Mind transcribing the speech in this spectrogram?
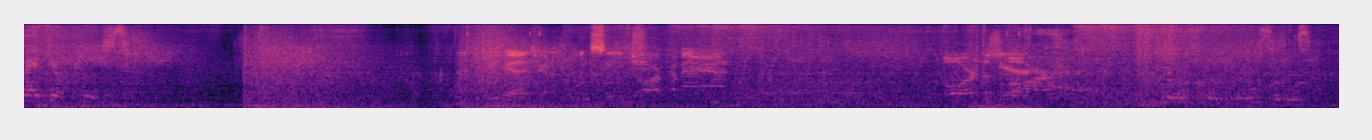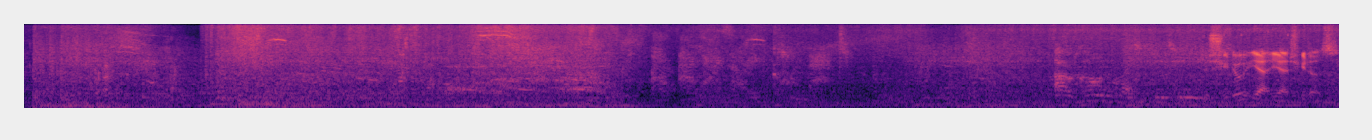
Make your peace. Does she do it? Yeah, yeah, she does.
